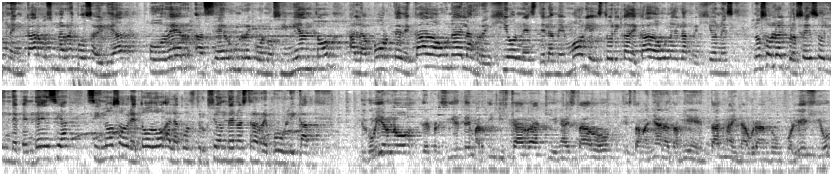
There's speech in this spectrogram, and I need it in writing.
un encargo, es una responsabilidad poder hacer un reconocimiento al aporte de cada una de las regiones, de la memoria histórica de cada una de las regiones, no solo al proceso de la independencia, sino sobre todo a la construcción de nuestra república. El gobierno del presidente Martín Vizcarra, quien ha estado esta mañana también en Tacna inaugurando un colegio,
